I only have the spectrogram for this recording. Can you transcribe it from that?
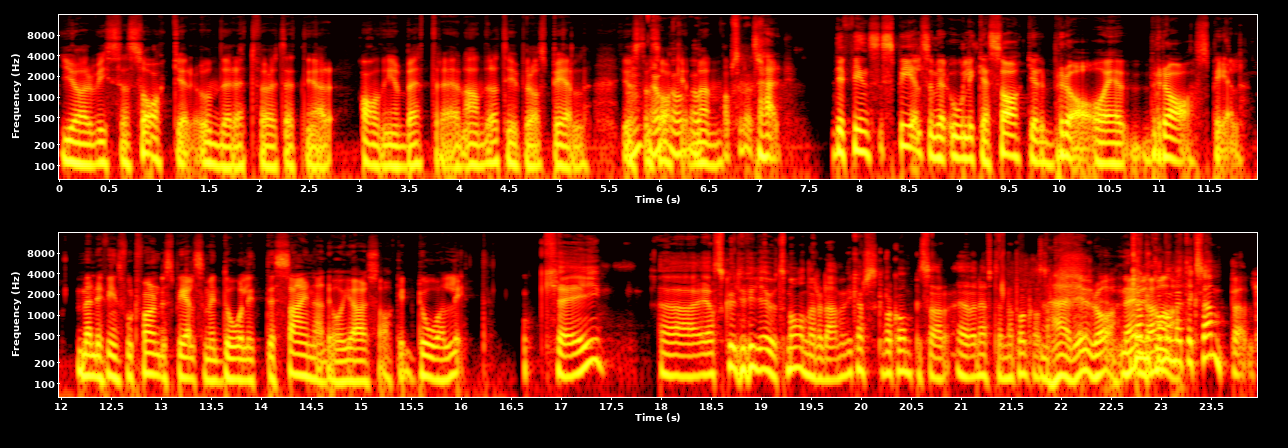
gör vissa saker under rätt förutsättningar aningen bättre än andra typer av spel. Just den Mm, jo, saken. jo, jo, Men absolut. så här. Det finns spel som gör olika saker bra och är bra spel. Men det finns fortfarande spel som är dåligt designade och gör saker dåligt. Okej. Eh, jag skulle vilja utmana det där, men vi kanske ska vara kompisar även efter den här podcasten. nej, det är bra. Nej, kan du komma med ett exempel?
